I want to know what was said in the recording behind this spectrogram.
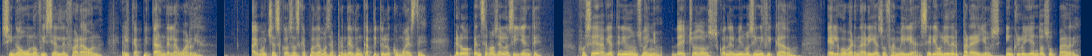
sino un oficial del faraón, el capitán de la guardia. Hay muchas cosas que podemos aprender de un capítulo como este, pero pensemos en lo siguiente. José había tenido un sueño, de hecho dos, con el mismo significado. Él gobernaría a su familia, sería un líder para ellos, incluyendo a su padre.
